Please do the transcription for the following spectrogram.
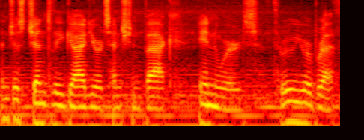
And just gently guide your attention back inwards through your breath.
